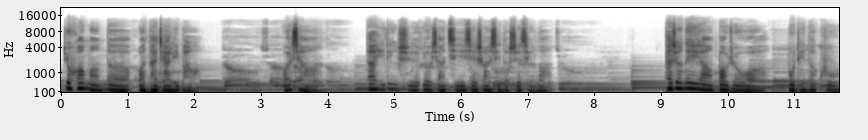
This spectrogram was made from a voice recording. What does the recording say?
就慌忙地往他家里跑。我想，他一定是又想起一些伤心的事情了。他就那样抱着我，不停地哭。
